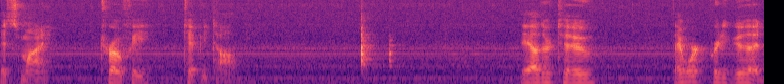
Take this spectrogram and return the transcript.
It's my trophy tippy top. The other two, they work pretty good,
